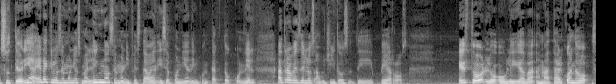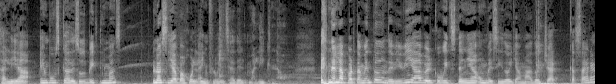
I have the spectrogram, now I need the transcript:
Su teoría era que los demonios malignos se manifestaban y se ponían en contacto con él a través de los aullidos de perros. Esto lo obligaba a matar cuando salía en busca de sus víctimas. Lo hacía bajo la influencia del maligno. En el apartamento donde vivía, Berkowitz tenía un vecino llamado Jack Casara,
